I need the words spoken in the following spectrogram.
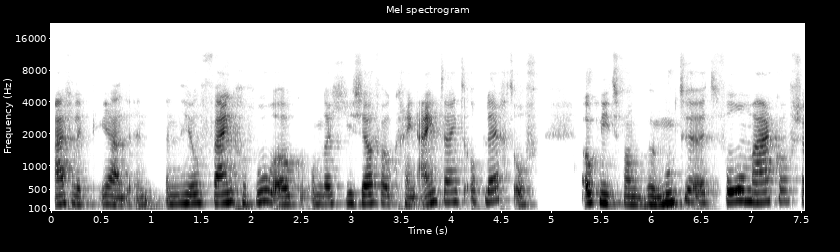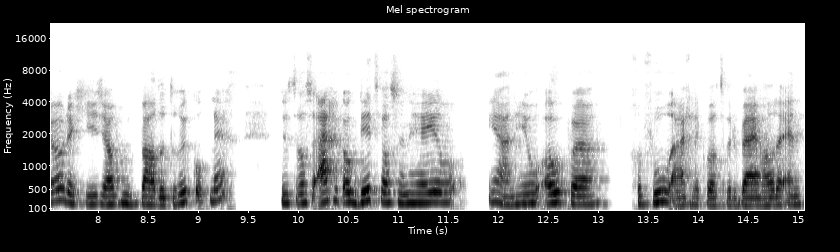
eigenlijk ja, een, een heel fijn gevoel ook, omdat je jezelf ook geen eindtijd oplegt. Of ook niet van we moeten het volmaken of zo, dat je jezelf een bepaalde druk oplegt. Dus het was eigenlijk ook dit was een heel, ja, een heel open gevoel eigenlijk wat we erbij hadden. En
